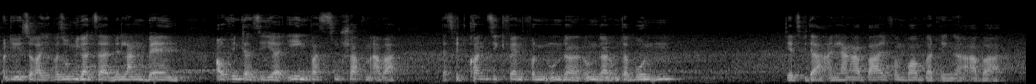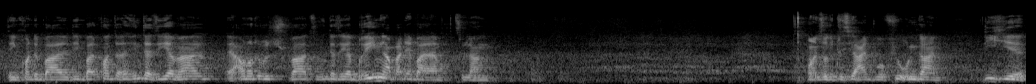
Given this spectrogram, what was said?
Und die Österreicher versuchen die ganze Zeit mit langen Bällen auf Hinterseher irgendwas zu schaffen, aber das wird konsequent von den Ungarn unterbunden. Jetzt wieder ein langer Ball vom Baumgartlinger, aber den, konnte Ball, den Ball konnte Hinterseher mal, äh, auch noch war zu Hinterseher bringen, aber der Ball einfach zu lang. Und so gibt es hier Einwurf für Ungarn, die hier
